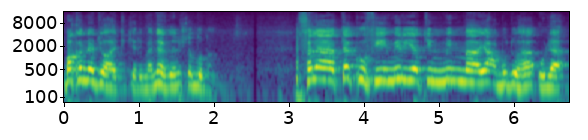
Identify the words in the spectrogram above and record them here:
Bakın ne diyor ayet-i kerime. Nereden? İşte burada. فَلَا تَكُ ف۪ي مِرْيَةٍ مِمَّا يَعْبُدُ هَؤُلَاءِ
